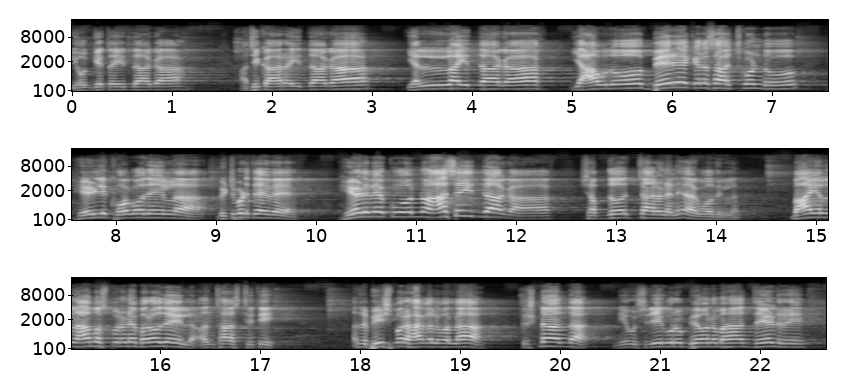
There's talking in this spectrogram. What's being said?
ಯೋಗ್ಯತೆ ಇದ್ದಾಗ, ಅಧಿಕಾರ ಇದ್ದಾಗ, ಎಲ್ಲ ಇದ್ದಾಗ ಯಾವುದೋ ಬೇರೆ ಕೆಲಸ ಹಚ್ಕೊಂಡು ಹೇಳಲಿಕ್ಕೆ ಹೋಗೋದೇ ಇಲ್ಲ. ಬಿಟ್ಬಿಡ್ತೇವೆ. ಹೇಳಬೇಕು ಅನ್ನೋ ಆಸೆ ಇದ್ದಾಗ ಶಬ್ದೋಚ್ಚಾರಣೆನೇ ಆಗೋದಿಲ್ಲ. ಬಾಯಲ್ಲಿ ನಾಮಸ್ಮರಣೆ ಬರೋದೇ ಇಲ್ಲ, ಅಂಥ ಸ್ಥಿತಿ. ಅಂದರೆ ಭೀಷ್ಮರ ಹಾಗಲ್ವಲ್ಲ? ಕೃಷ್ಣ ಅಂದ, ನೀವು ಶ್ರೀ ಗುರುಭ್ಯೋ ನಮಃ ಅಂತ ಹೇಳ್ರಿ,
